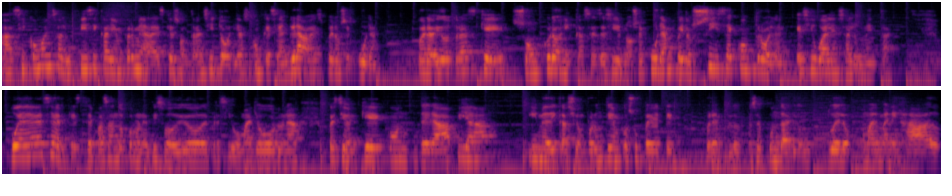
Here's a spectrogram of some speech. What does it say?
Así como en salud física hay enfermedades que son transitorias, aunque sean graves, pero se curan. pero hay otras que son crónicas, es decir, no se curan, pero sí se controlan. Es igual en salud mental. Puede ser que esté pasando por un episodio depresivo mayor, una cuestión que con terapia y medicación por un tiempo supere por ejemplo, secundario, un duelo mal manejado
